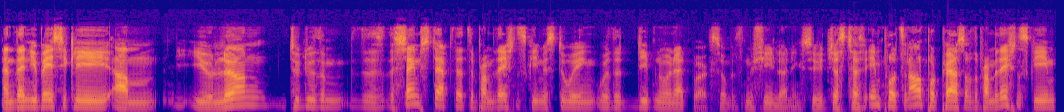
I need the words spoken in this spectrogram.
and then you basically um, you learn to do the, the, the, same step that the parameterization scheme is doing with a deep neural network, so with machine learning. So you just have inputs and output pairs of the parameterization scheme,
